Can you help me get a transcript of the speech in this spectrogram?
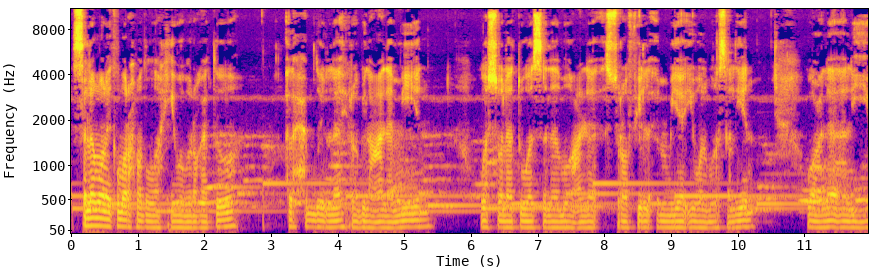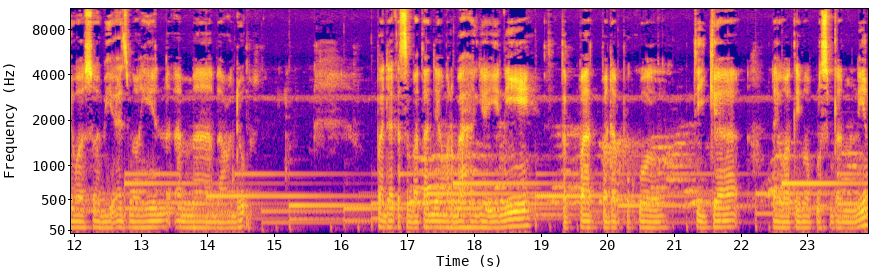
Assalamualaikum warahmatullahi wabarakatuh. Alhamdulillahirrabbilalamin Wassalatu wassalamu ala asrafil anbiya'i wal mursalin Wa ala alihi wa ajmain. Amma ba'du. Pada kesempatan yang berbahagia ini Tepat pada pukul 3 lewat 59 menit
